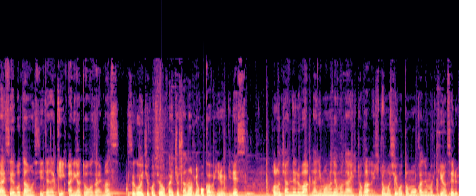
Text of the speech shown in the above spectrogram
再生ボタンを押していただきありがとうございます。すごい自己紹介著者の横川博之です。このチャンネルは何者でもない人が人も仕事もお金も引き寄せる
